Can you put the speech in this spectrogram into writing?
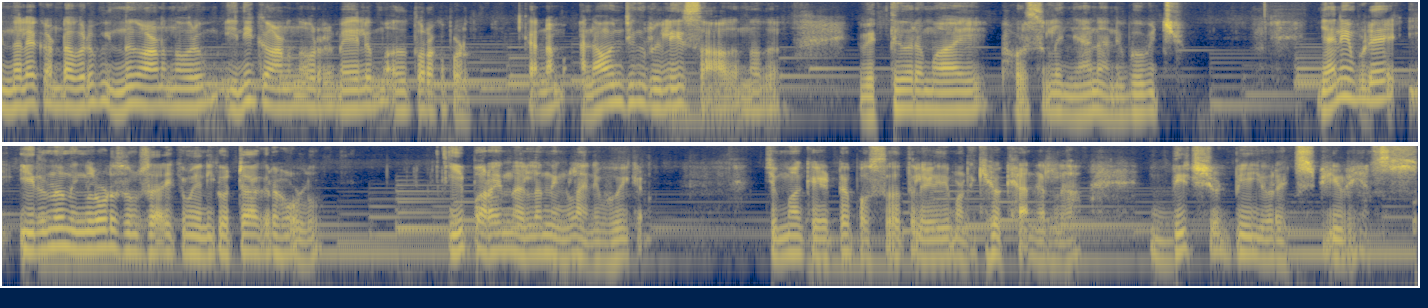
ഇന്നലെ കണ്ടവരും ഇന്ന് കാണുന്നവരും ഇനി കാണുന്നവരുടെ മേലും അത് തുറക്കപ്പെടും. കാരണം അനൗണ്ടിങ് റിലീസ് ആകുന്നത് വ്യക്തിപരമായി പേഴ്സണലി ഞാൻ അനുഭവിച്ചു. ഞാനിവിടെ ഇരുന്ന് നിങ്ങളോട് സംസാരിക്കുമ്പോൾ എനിക്ക് ഒറ്റ ആഗ്രഹമുള്ളൂ ഈ പറയുന്നതെല്ലാം നിങ്ങൾ അനുഭവിക്കണം. ചുമ്മാ കേട്ട് പുസ്തകത്തിൽ എഴുതി മടക്കി വെക്കാനല്ല. It should be your experience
